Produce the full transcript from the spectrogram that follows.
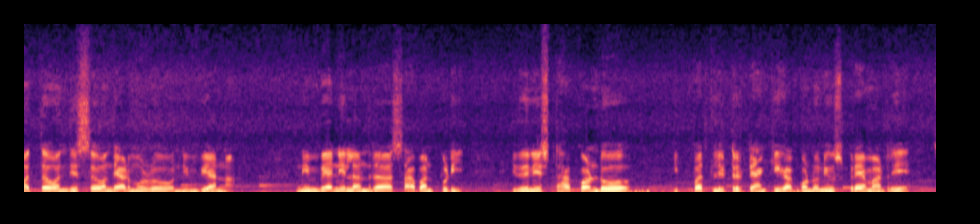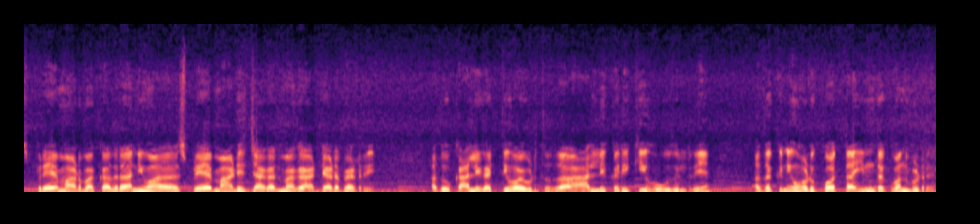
ಮತ್ತು ಒಂದಿವ್ಸ ಒಂದು ಎರಡು ಮೂರು ನಿಂಬೆ ಹಣ್ಣು ನಿಂಬೆ ಹಣ್ಣು ಇಲ್ಲಾಂದ್ರೆ ಸಾಬಾನ್ ಪುಡಿ. ಇದನ್ನಿಷ್ಟು ಹಾಕ್ಕೊಂಡು ಇಪ್ಪತ್ತು ಲೀಟ್ರ್ ಟ್ಯಾಂಕಿಗೆ ಹಾಕ್ಕೊಂಡು ನೀವು ಸ್ಪ್ರೇ ಮಾಡಿರಿ. ಸ್ಪ್ರೇ ಮಾಡಬೇಕಾದ್ರೆ ನೀವು ಸ್ಪ್ರೇ ಮಾಡಿದ ಜಾಗದ ಮ್ಯಾಗ ಅಡ್ಡಾಡಬೇಡ್ರಿ ಅದು ಕಾಲಿಗೆ ಹತ್ತಿ ಹೋಗ್ಬಿಡ್ತದೆ, ಅಲ್ಲಿ ಕರಿಕಿ ಹೋಗುದಿಲ್ಲ ರೀ ಅದಕ್ಕೆ ನೀವು ಹೊಡ್ಕೋತ ಹಿಂದಕ್ಕೆ ಬಂದುಬಿಡ್ರಿ.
